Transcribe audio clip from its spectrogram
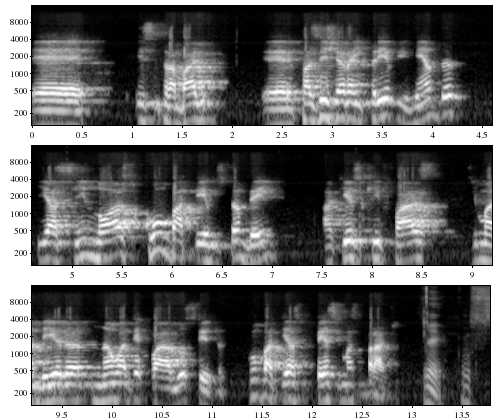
é, esse trabalho, é, fazer gerar emprego e renda, e assim nós combatermos também aqueles que fazem de maneira não adequada, ou seja, combater as péssimas práticas. É, os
